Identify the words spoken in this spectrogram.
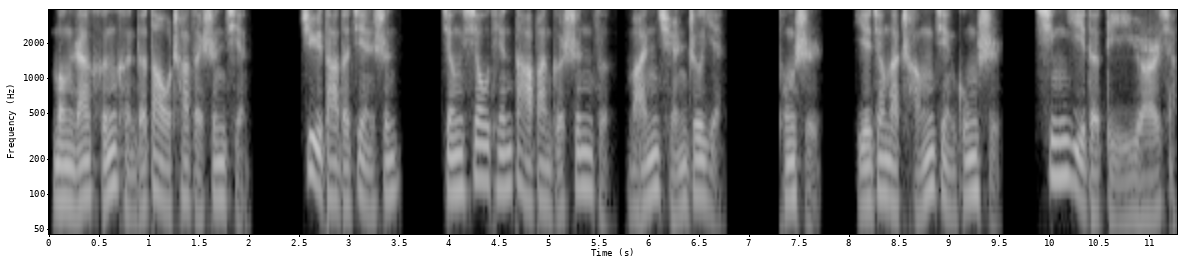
猛然狠狠地倒插在身前，巨大的剑身将萧天大半个身子完全遮掩。同时，也将那长剑攻势轻易的抵御而下。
